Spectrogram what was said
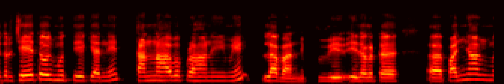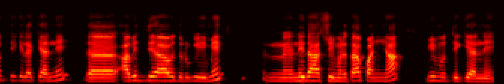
එතර චේතෝ විමුත්තිය කියන්නේ තන්නහාව ප්‍රහණීමෙන් ලබන්න. ඉදකට පඤ්ඥා විමුත්ති කියල කියන්නේ අවිද්‍යාව දුරගීමෙන් නිදහස්වීමනතා පඤ්ඥා විමුත්ති කියන්නේ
